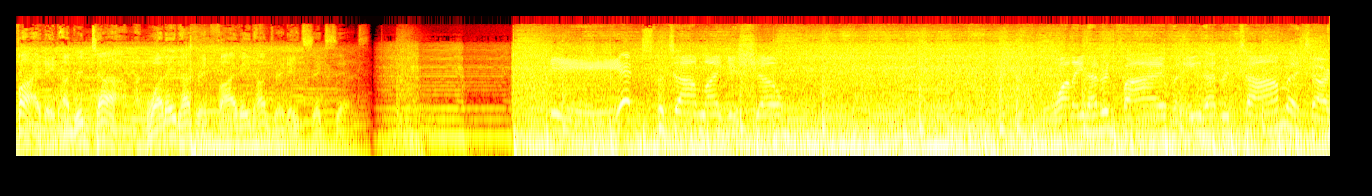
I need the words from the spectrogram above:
5800 Tom. 1 800 5800 866. It's the Tom Leykis Show. 1-800-5800-TOM. That's our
